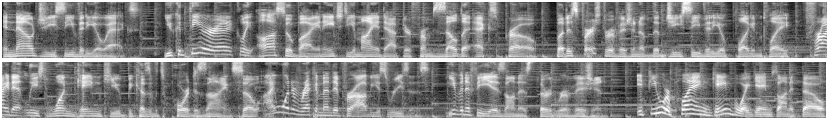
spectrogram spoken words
and now GC Video X. You could theoretically also buy an HDMI adapter from Zelda X Pro, but his first revision of the GC Video plug and play fried at least one GameCube because of its poor design, so I wouldn't recommend it for obvious reasons, even if he is on his third revision. If you were playing Game Boy games on it though,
